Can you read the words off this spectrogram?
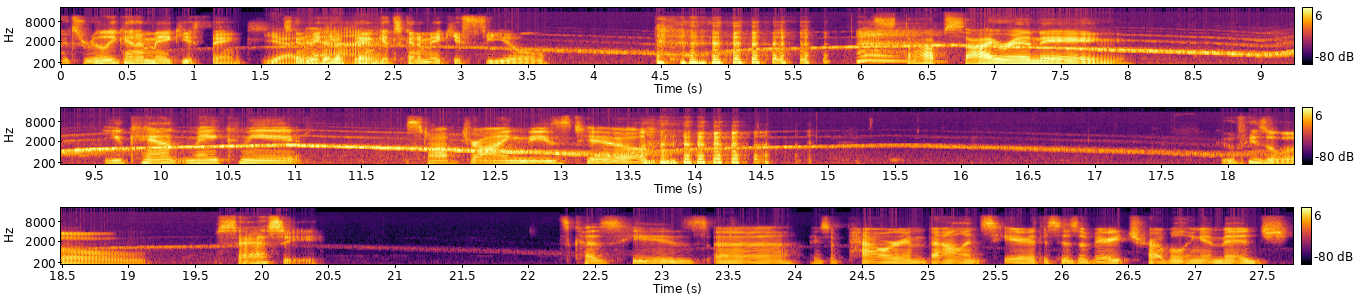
It's really gonna make you think. Yeah, it's gonna you're make gonna you think. think. It's gonna make you feel. stop sirening You can't make me stop drawing these two. Goofy's a little sassy. it's because he's uh there's a power imbalance here. This is a very troubling image.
